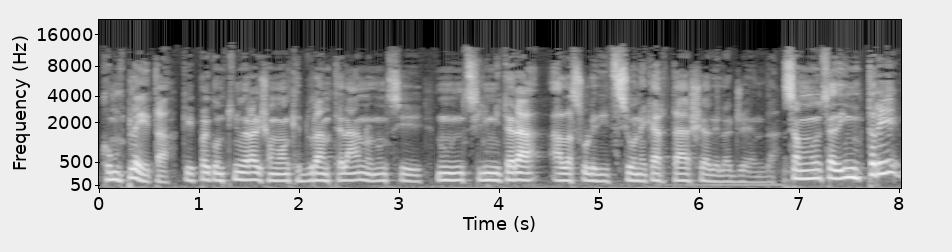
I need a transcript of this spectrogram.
completa, che poi continuerà diciamo anche durante l'anno, non non si limiterà alla alla sola edizione cartacea dell'agenda. Siamo stati in tre,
